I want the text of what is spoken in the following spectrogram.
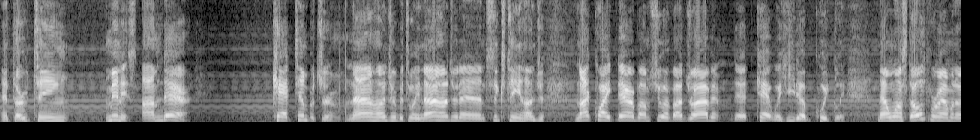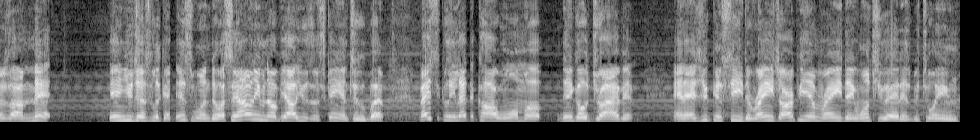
and 13 minutes. I'm there. Cat temperature 900 between 900 and 1600. Not quite there, but I'm sure if I drive it, that cat will heat up quickly. Now, once those parameters are met, then you just look at this window. I see, I don't even know if y'all using scan to, but basically let the car warm up then go drive it and as you can see the range rpm range they want you at is between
